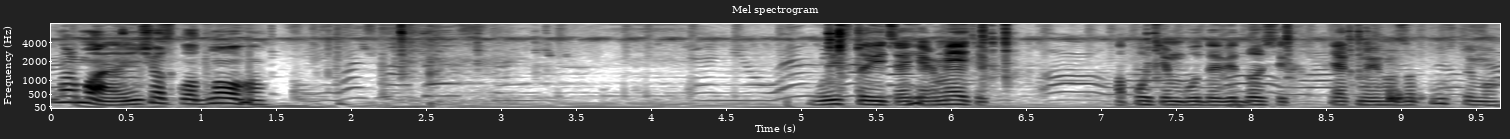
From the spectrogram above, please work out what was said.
Нормально, нічого складного. Вистоїться герметик, а потім буде відосик, як ми його запустимо.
